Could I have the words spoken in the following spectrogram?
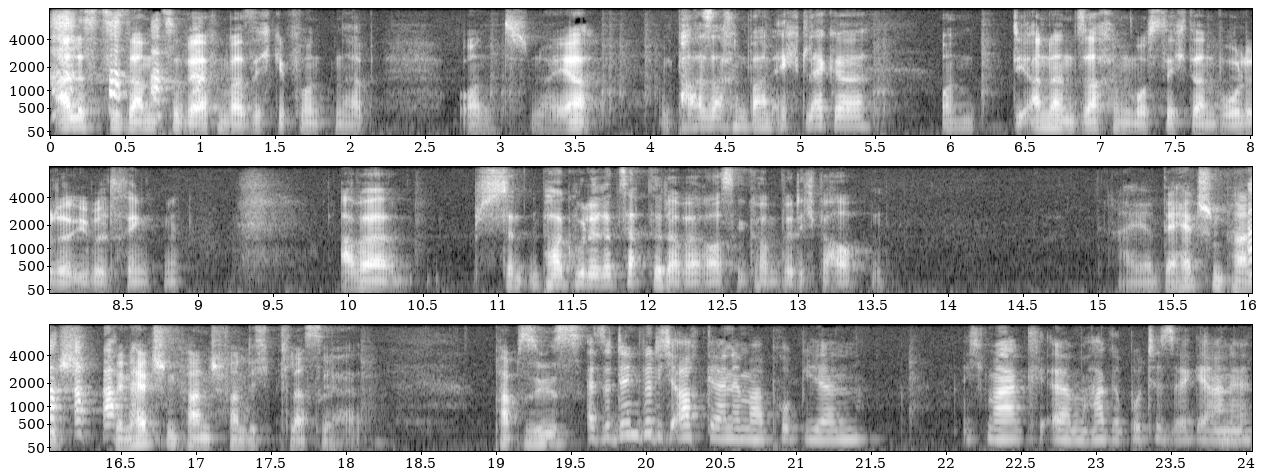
alles zusammenzuwerfen, was ich gefunden habe. Und naja, ein paar Sachen waren echt lecker und die anderen Sachen musste ich dann wohl oder übel trinken. Aber es sind ein paar coole Rezepte dabei rausgekommen, würde ich behaupten. Ah ja, der Hatchen Punch, den Hatchen Punch fand ich klasse. Ja. Papp süß. Also den würde ich auch gerne mal probieren. Ich mag ähm, Hagebutte sehr gerne.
